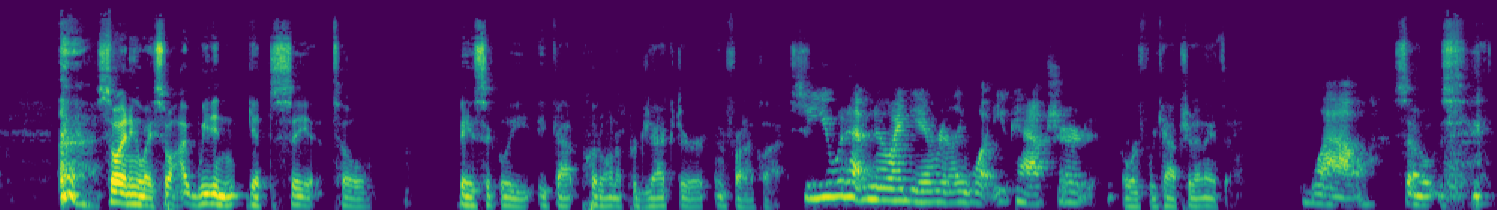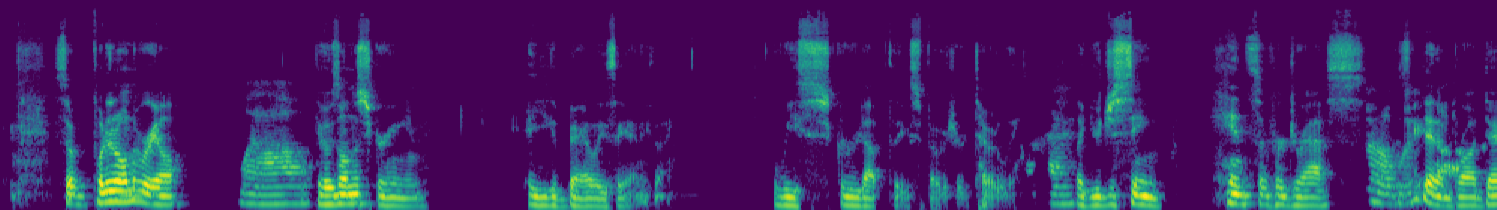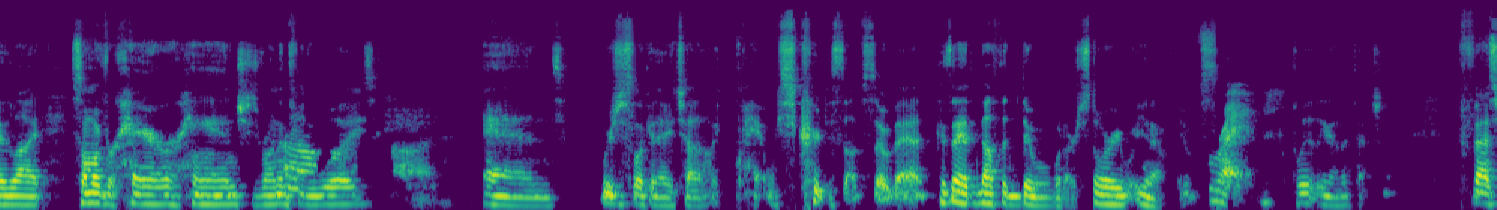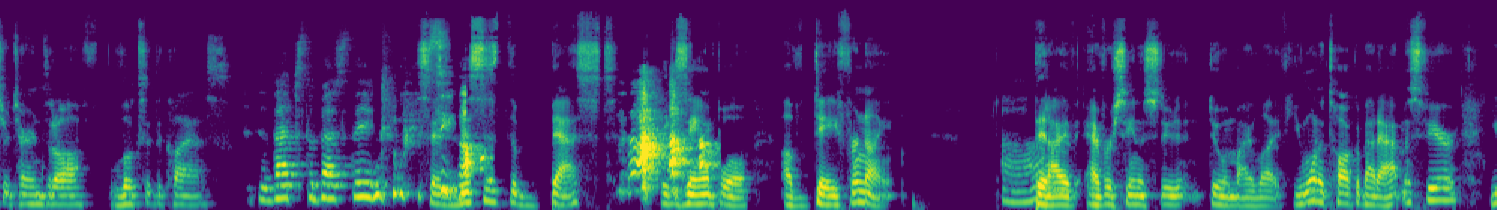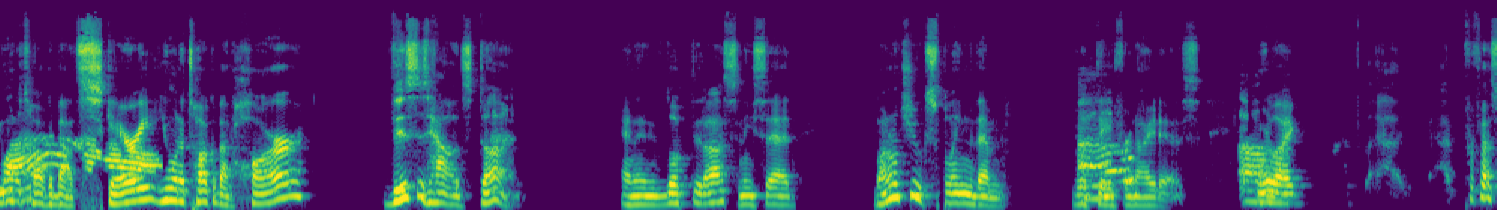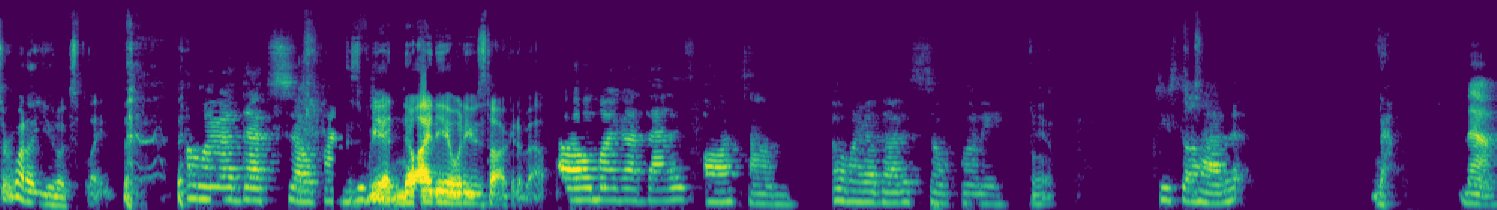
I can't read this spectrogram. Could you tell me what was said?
so anyway, so I, we didn't get to see it till basically it got put on a projector in front of class. So you would have no idea really what you captured, or if we captured anything. Wow. So, so put it on the reel. Wow. Goes on the screen, and you could barely see anything we screwed up the exposure totally. Okay. Like you're just seeing hints of her dress. Oh my in broad daylight. Some of her hair, her hands. She's running oh through the woods, and we're just looking at each other like, man, we screwed this up so bad because they had nothing to do with what our story. You know, it was right, completely unintentional. Professor turns it off, looks at the class. So that's the best thing. Said, "This is the best example of day for night." that oh. I've ever seen a student do in my life. You want to talk about atmosphere? You wow. want to talk about scary? You want to talk about horror? This is how it's done. And then he looked at us and he said, Why don't you explain to them what oh. day for oh. night is? Oh. We're like, uh, Professor, why don't you explain? oh my God, that's so funny. we had no idea what he was talking about. Oh my God, that is awesome. Oh my God, that is so funny. Yeah. Do you still have it? No. No.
